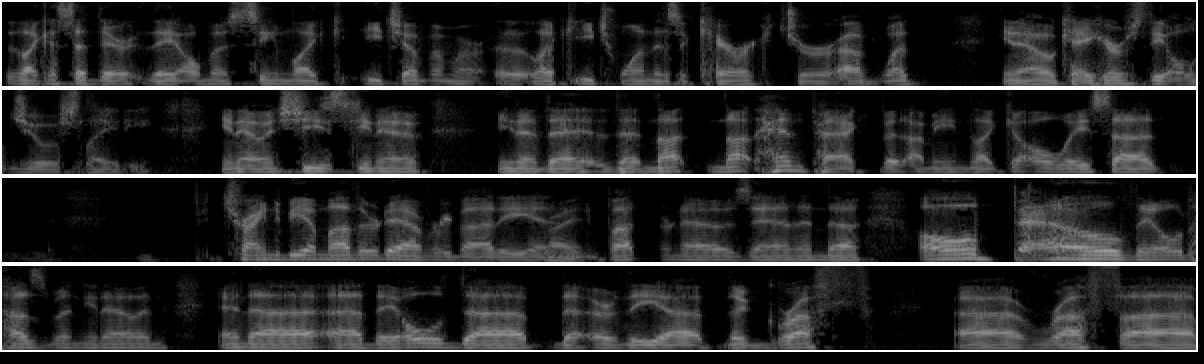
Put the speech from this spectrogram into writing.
like I said, they they almost seem like each of them are uh, like each one is a caricature of what you know. Okay, here's the old Jewish lady, you know, and she's you know you know the the not not henpecked, but I mean like always. Uh, trying to be a mother to everybody and Right. button her nose in and the old Bell, the old husband, you know, and and uh, uh, the old uh, the or the uh, the gruff. Uh, rough uh,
